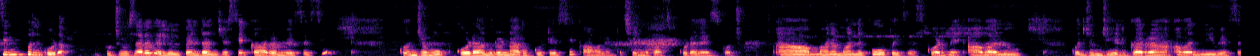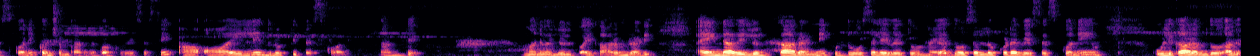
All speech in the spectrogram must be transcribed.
సింపుల్ కూడా. ఇప్పుడు చూసారా వెల్లుల్లిపాయలు దంచేసి కారం వేసేసి కొంచెం ఉప్పు కూడా అందులో నరగొట్టేసి కావాలంటే చిన్న పసుపు కూడా వేసుకోవచ్చు. మనం అన్ని పోపు వేసేసుకోవడమే. ఆవాలు కొంచెం జీలకర్ర అవన్నీ వేసేసుకొని కొంచెం కరివేపాకు వేసేసి ఆ ఆయిల్ని ఇందులోకి తిప్పేసుకోవాలి. అంతే. మన వెల్లుల్లిపాయ కారం రెడీ. అండ్ ఆ వెల్లుల్లి కారాన్ని ఇప్పుడు దోశలు ఏవైతే ఉన్నాయో దోశల్లో కూడా వేసేసుకొని ఉల్లికారం దో అదే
